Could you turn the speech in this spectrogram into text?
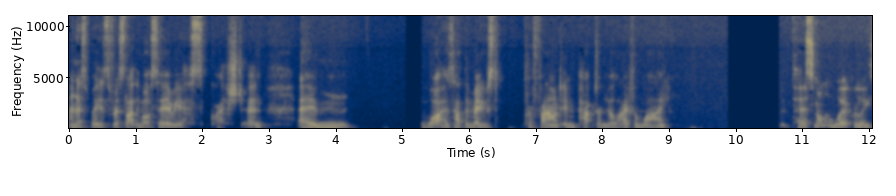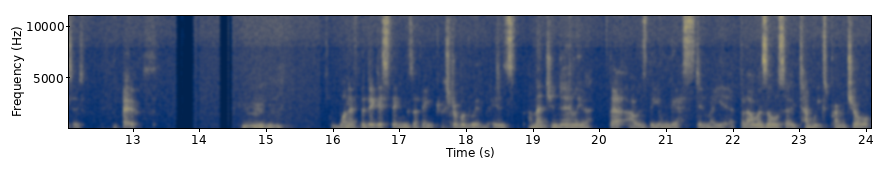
and I suppose for a slightly more serious question, um, what has had the most profound impact on your life and why? Personal or work related? Both. Hmm. One of the biggest things I think I struggled with is I mentioned earlier that I was the youngest in my year, but I was also 10 weeks premature.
